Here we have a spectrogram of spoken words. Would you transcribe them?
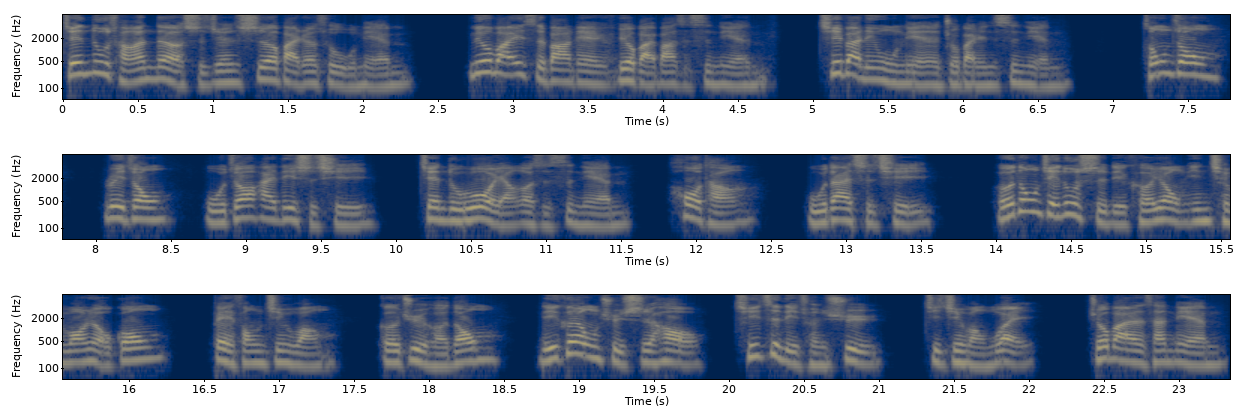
监督长安的时间是二百六十五年。六百一十八年、六百八十四年、七百零五年、九百零四年，中宗、睿宗、武周哀帝时期，监督洛阳二十四年。后唐五代时期，河东节度使李克用因秦王有功。被封晋王，割据河东。李克用去世后，其子李存勖继晋王位。九百二三年，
